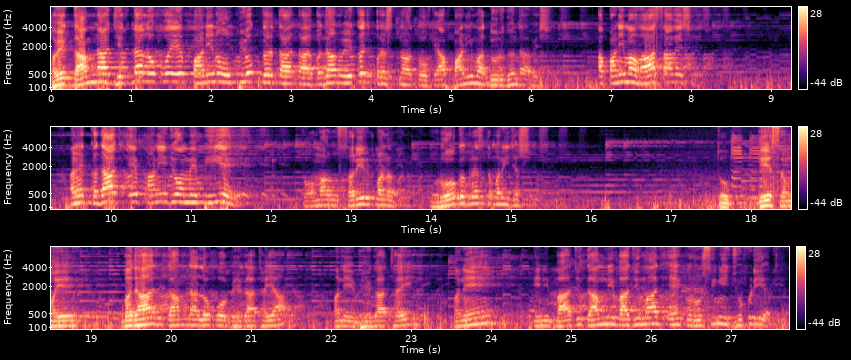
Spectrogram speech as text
હવે ગામના જેટલા લોકો એ પાણીનો ઉપયોગ કરતા હતા, બધાનો એક જ પ્રશ્ન હતો કે આ પાણીમાં દુર્ગંધ આવે છે? આ પાણીમાં વાસ આવે છે? અને કદાચ એ પાણી જો અમે પીએ, તો અમારું શરીર પણ રોગગ્રસ્ત બની જશે. તો એ સમયે બધા જ ગામના લોકો ભેગા થયા અને ભેગા થઈ અને એની બાજુ, ગામની બાજુમાં જ એક ઋષિની ઝૂંપડી હતી.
